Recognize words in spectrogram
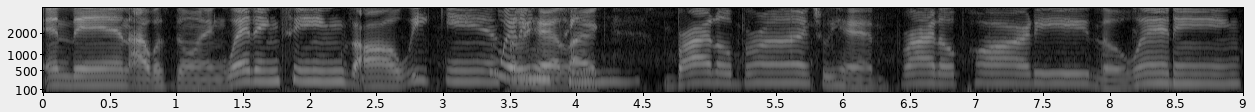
And then I was doing wedding things all weekend. so we had like bridal brunch, we had bridal party, the wedding.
